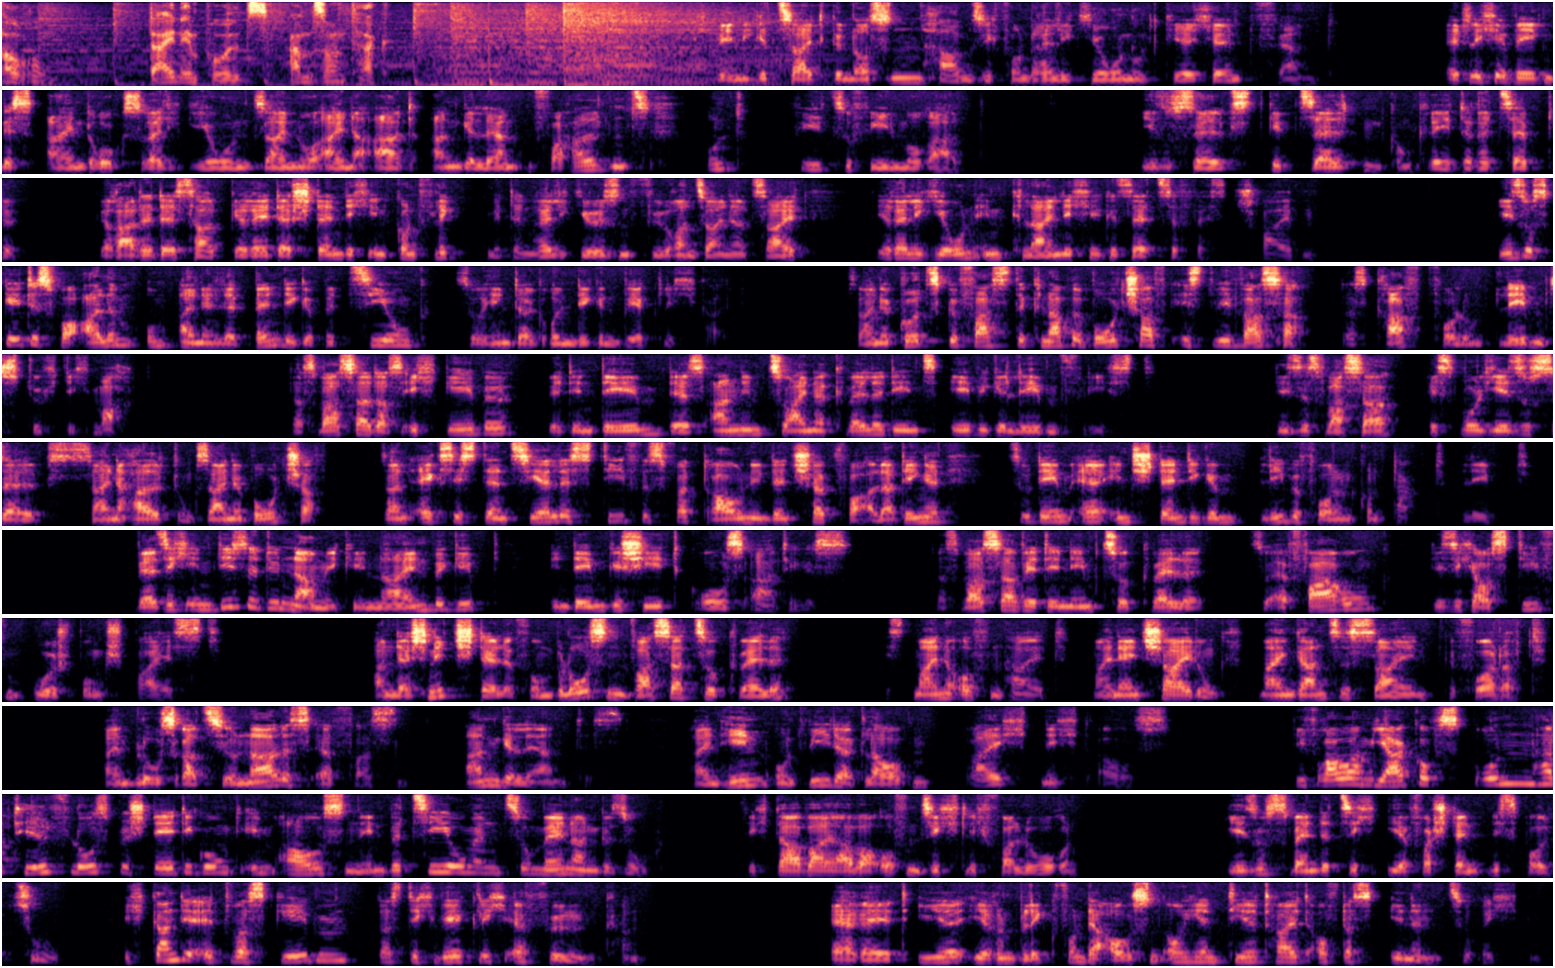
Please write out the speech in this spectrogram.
Aurum. Dein Impuls am Sonntag. Nicht wenige Zeitgenossen haben sich von Religion und Kirche entfernt. Etliche wegen des Eindrucks, Religion sei nur eine Art angelernten Verhaltens und viel zu viel Moral. Jesus selbst gibt selten konkrete Rezepte. Gerade deshalb gerät er ständig in Konflikt mit den religiösen Führern seiner Zeit, die Religion in kleinliche Gesetze festschreiben. Jesus geht es vor allem um eine lebendige Beziehung zur hintergründigen Wirklichkeit. Seine kurz gefasste, knappe Botschaft ist wie Wasser, das kraftvoll und lebenstüchtig macht. Das Wasser, das ich gebe, wird in dem, der es annimmt, zu einer Quelle, die ins ewige Leben fließt. Dieses Wasser ist wohl Jesus selbst, seine Haltung, seine Botschaft, sein existenzielles, tiefes Vertrauen in den Schöpfer aller Dinge, zu dem er in ständigem, liebevollen Kontakt lebt. Wer sich in diese Dynamik hineinbegibt, in dem geschieht Großartiges. Das Wasser wird in ihm zur Quelle, zur Erfahrung, die sich aus tiefem Ursprung speist. An der Schnittstelle vom bloßen Wasser zur Quelle ist meine Offenheit, meine Entscheidung, mein ganzes Sein gefordert. Ein bloß rationales Erfassen, angelerntes, ein Hin und Wider Glauben reicht nicht aus. Die Frau am Jakobsbrunnen hat hilflos Bestätigung im Außen, in Beziehungen zu Männern gesucht, sich dabei aber offensichtlich verloren. Jesus wendet sich ihr verständnisvoll zu. Ich kann dir etwas geben, das dich wirklich erfüllen kann. Er rät ihr, ihren Blick von der Außenorientiertheit auf das Innen zu richten.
